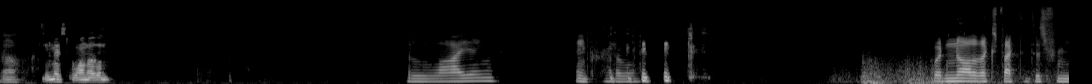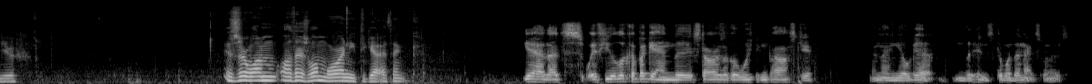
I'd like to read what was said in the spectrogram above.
No. You missed one of them. Lying. Incredible. Would not have expected this from you. Is there one? Oh, there's one more I need to get, I think. Yeah, that's if you look up again, the stars will go whooshing past you, and then you'll get the hints to what the next one is.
